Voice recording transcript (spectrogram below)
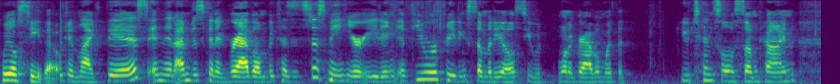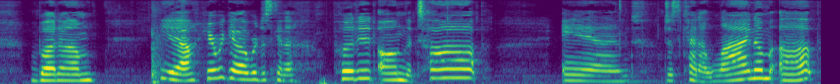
We'll see though. Looking like this, and then I'm just gonna grab them because it's just me here eating. If you were feeding somebody else, you would wanna grab them with a utensil of some kind. But um, yeah, here we go. We're just gonna put it on the top and just kind of line them up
